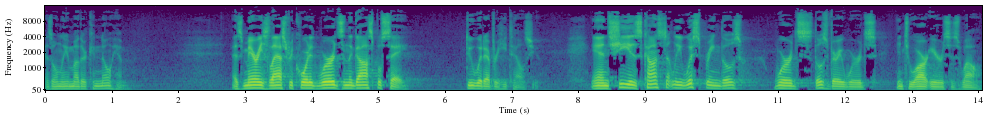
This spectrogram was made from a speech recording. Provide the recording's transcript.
as only a mother can know him. As Mary's last recorded words in the Gospel say, do whatever he tells you. And she is constantly whispering those words, those very words, into our ears as well.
